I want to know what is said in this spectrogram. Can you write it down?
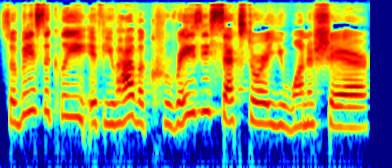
So basically, if you have a crazy sex story you want to share,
